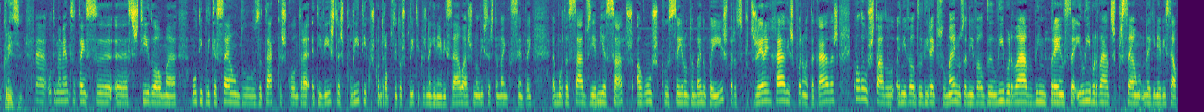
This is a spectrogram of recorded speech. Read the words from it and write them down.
crise. Uh, ultimamente tem-se uh, assistido a uma multiplicação dos ataques contra ativistas políticos, contra opositores políticos na Guiné-Bissau. Há jornalistas também que se sentem amordaçados e ameaçados, alguns que saíram também do país para se protegerem, rádios que foram atacadas. Qual é o estado a nível de direitos humanos, a nível de liberdade de imprensa e liberdade de expressão na Guiné-Bissau?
